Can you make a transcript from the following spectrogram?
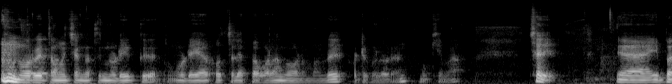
நோர்வே தமிழ்ச்சங்கத்தினுடைய உங்களுடைய ஒத்துழைப்பை வழங்கணும் வந்து கேட்டுக்கொள்கிறேன் முக்கியமாக சரி இப்போ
